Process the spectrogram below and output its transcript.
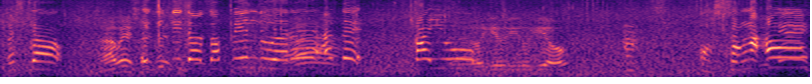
Wes. Ah, wes. Itu ditutupin luar ate kayu. Oke, oke, oke, oh. Kosong ah om.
